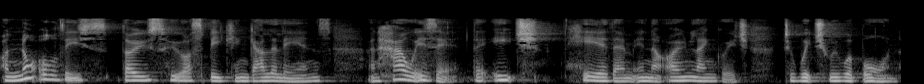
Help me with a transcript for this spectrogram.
Are not all these those who are speaking Galileans? And how is it that each hear them in their own language to which we were born?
